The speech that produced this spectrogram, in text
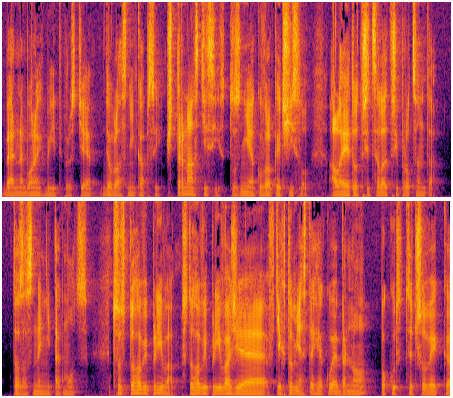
ber nebo nech být, prostě do vlastní kapsy. 14 tisíc, to zní jako velké číslo, ale je to 3,3%. To zase není tak moc. Co z toho vyplývá? Z toho vyplývá, že v těchto městech, jako je Brno, pokud chce člověk eh,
